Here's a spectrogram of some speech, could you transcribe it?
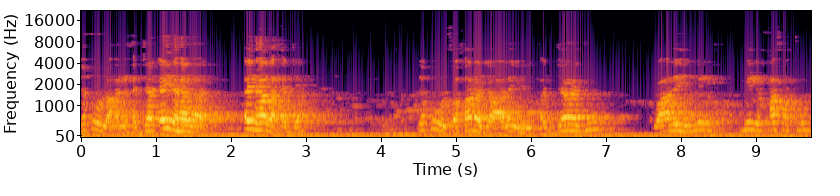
يقول عن الحجاج أين هذا أين هذا الحجاج يقول فخرج عليه الحجاج وعليه ملحفة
